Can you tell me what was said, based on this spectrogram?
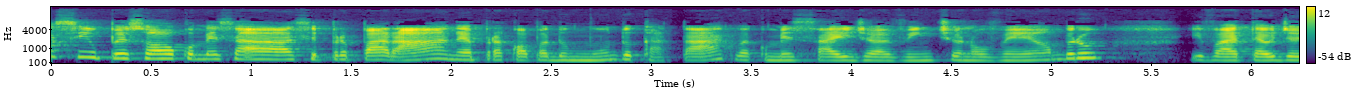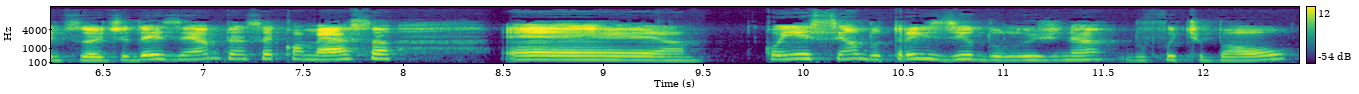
assim o pessoal começar a se preparar, né, para a Copa do Mundo, Catar, que vai começar aí dia 20 de novembro e vai até o dia 18 de dezembro. Então, você começa é, conhecendo três ídolos, né, do futebol,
